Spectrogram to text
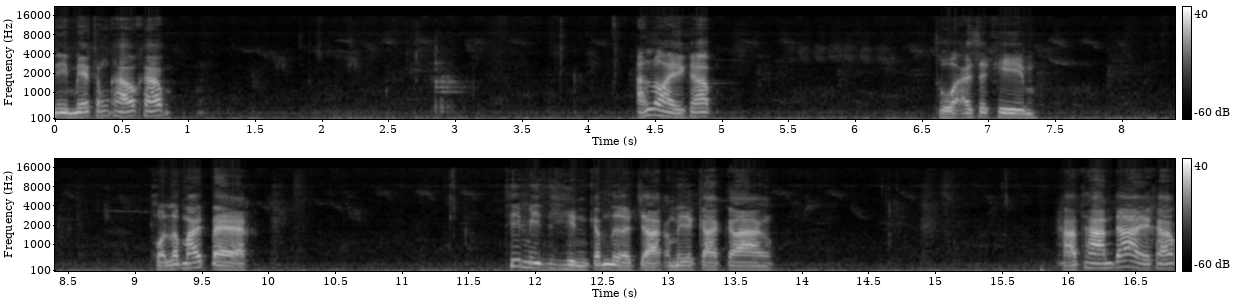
นี่เม็ดของเขาครับ อร่อยครับ ถั่วไอศครีม ผลไม้แปลก ที่มีถิ่นกำเนิดจากอเมริกากลาง หาทานได้ครับ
